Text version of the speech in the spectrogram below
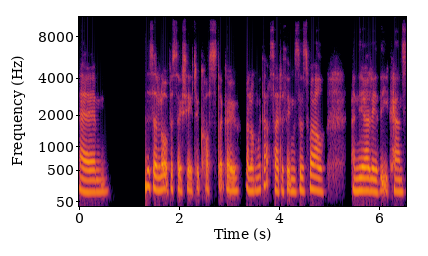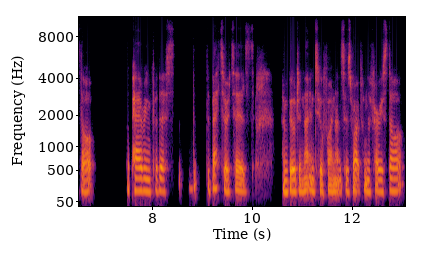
Um, there's a lot of associated costs that go along with that side of things as well. And the earlier that you can start preparing for this, the better it is, and building that into your finances right from the very start.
